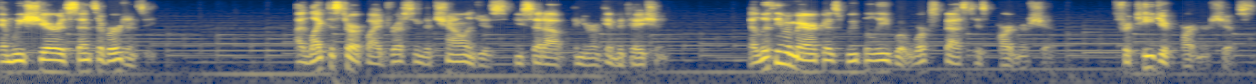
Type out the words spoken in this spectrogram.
and we share his sense of urgency. I'd like to start by addressing the challenges you set out in your invitation. At Lithium Americas, we believe what works best is partnership, strategic partnerships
